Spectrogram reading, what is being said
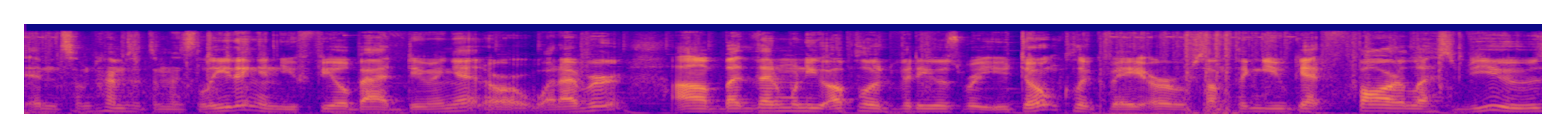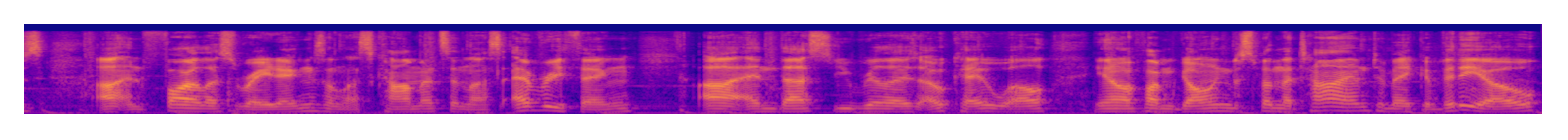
and sometimes it's misleading and you feel bad doing it or whatever uh, but then when you upload videos where you don't clickbait or something you get far less views uh, and far less ratings and less comments and less everything uh, and thus you realize okay well you know if I'm going to spend the time to make a video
